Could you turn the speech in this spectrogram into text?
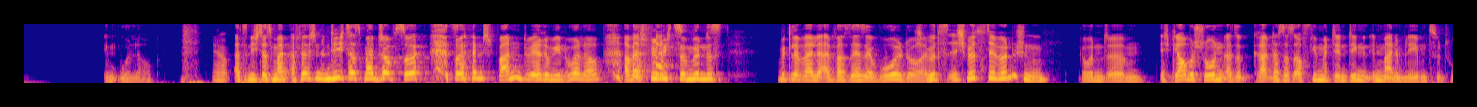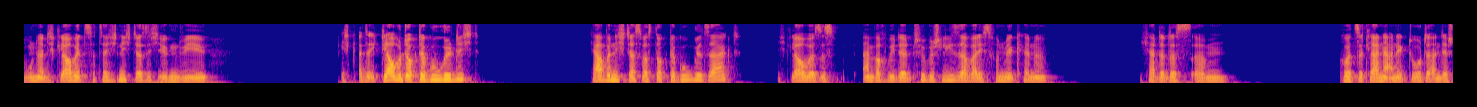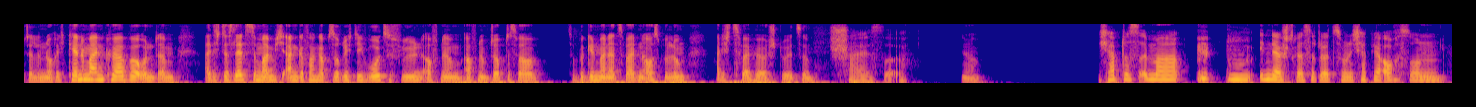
Im Urlaub. Ja. Also nicht, dass mein, nicht, dass mein Job so, so entspannt wäre wie ein Urlaub, aber ich fühle mich zumindest mittlerweile einfach sehr, sehr wohl dort. Ich würde es ich würd's dir wünschen. Und ähm, ich glaube schon, also gerade, dass das auch viel mit den Dingen in meinem Leben zu tun hat. Ich glaube jetzt tatsächlich nicht, dass ich irgendwie. Ich, also ich glaube Dr. Google nicht. Ich habe nicht das, was Dr. Google sagt. Ich glaube, es ist einfach wieder typisch Lisa, weil ich es von mir kenne. Ich hatte das, ähm, kurze kleine Anekdote an der Stelle noch. Ich kenne meinen Körper und ähm, als ich das letzte Mal mich angefangen habe, so richtig wohlzufühlen auf einem auf einem Job, das war zu Beginn meiner zweiten Ausbildung, hatte ich zwei Hörstürze. Scheiße. Ja. Ich habe das immer in der Stresssituation. Ich habe ja auch so einen Mhm.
